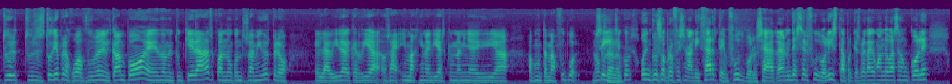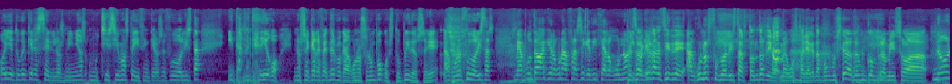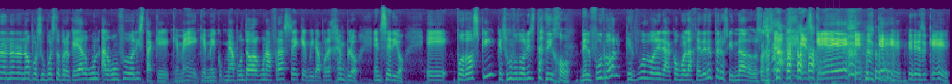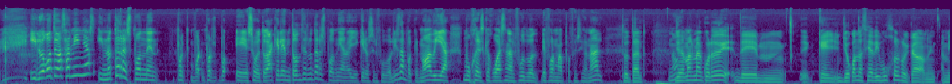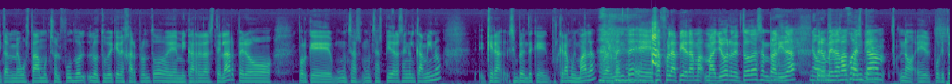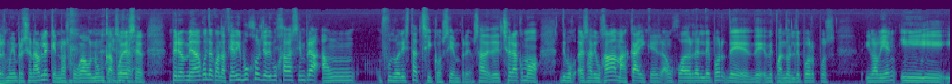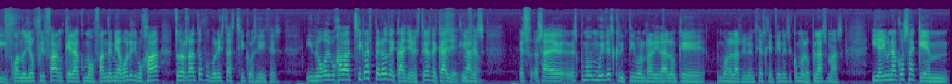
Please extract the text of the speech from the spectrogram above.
tu- tus estudios, pero juega fútbol en el campo, en donde tú quieras, cuando con tus amigos, pero en la vida querría, o sea, imaginarías que una niña diría apuntarme a fútbol, ¿no? Sí, claro. chicos, O incluso profesionalizarte en fútbol, o sea, realmente ser futbolista, porque es verdad que cuando vas a un cole, oye, ¿tú qué quieres ser? Y los niños, muchísimos te dicen, quiero ser futbolista. Y también te digo, no sé qué defender porque algunos son un poco estúpidos, ¿eh? Algunos futbolistas. Me he apuntado aquí alguna frase que dice alguno. y Pensaba porque- que ibas a decir de algunos futbolistas tontos. Digo, me gustaría que tampoco pusieras un compromiso a. No, no, no, no, no, por supuesto, pero que hay algún, algún futbolista que, que, me, que me, me ha apuntado alguna frase que, mira, por ejemplo, en serio, eh, que es un futbolista, dijo del fútbol que el fútbol era como el ajedrez, pero sin dados. O sea, es que, es que, es que. Y luego te vas a niñas y no te responden. Porque, por- por- por- eh, sobre todo aquel entonces no te respondían, oye, quiero ser futbolista, porque no había mujeres que jugasen al fútbol de forma profesional. Total. ¿No? Yo además me acuerdo de, de, mm, eh, que yo cuando hacía dibujos, porque claro, a mí, a mí también me gustaba mucho el fútbol, lo tuve que dejar pronto en mi carrera estelar, pero porque muchas, muchas piedras en el camino, que era simplemente que, pues que era muy mala, realmente. Eh, esa fue la piedra ma- mayor de todas, en realidad. No, pero me daba cuenta, bien. no, eh, porque tú eres muy impresionable, que no has jugado nunca, Eso puede ser. Pero me daba cuenta cuando hacía dibujos, yo dibujaba siempre a un futbolista chico siempre. O sea, de hecho era como dibu- o sea, dibujaba a Macay, que era un jugador del Deport de, de- de cuando el Deport pues iba bien y, y cuando yo fui fan, que era como fan de mi abuelo y dibujaba todo el rato futbolistas chicos y dices, y luego dibujaba chicas pero de calle, vestidas de calle. Claro. Y dices, es, o sea, es como muy descriptivo en realidad lo que, bueno, las vivencias que tienes y cómo lo plasmas. Y hay una cosa que, mm,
